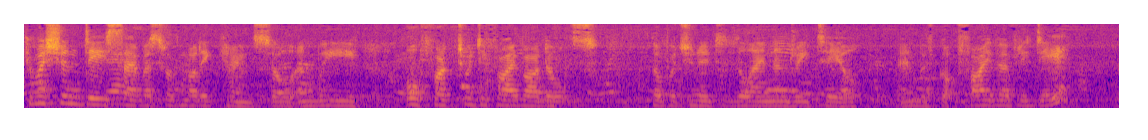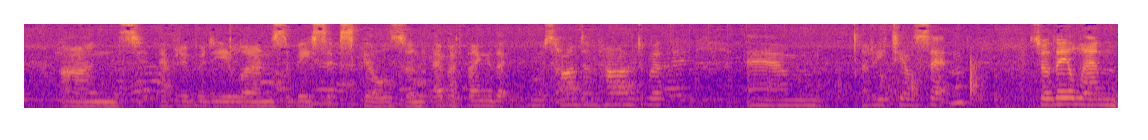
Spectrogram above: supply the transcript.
commissioned day service with Moray Council and we offer 25 adults the opportunity to learn in retail and we've got five every day and everybody learns the basic skills and everything that goes hand in hand with um, a retail setting. So they learn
